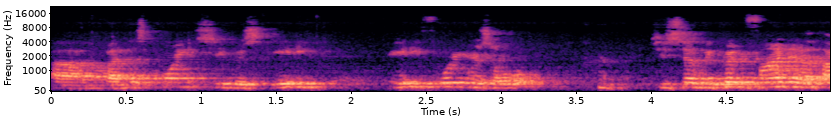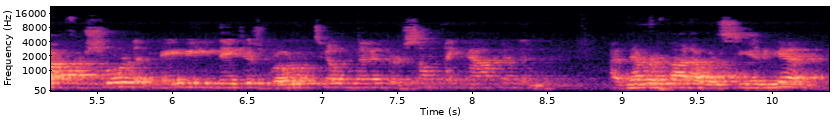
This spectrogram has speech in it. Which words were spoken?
uh, by this point, she was 80, 84 years old. She said, We couldn't find it. I thought for sure that maybe they just rototilled it or something happened, and I never thought I would see it again.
